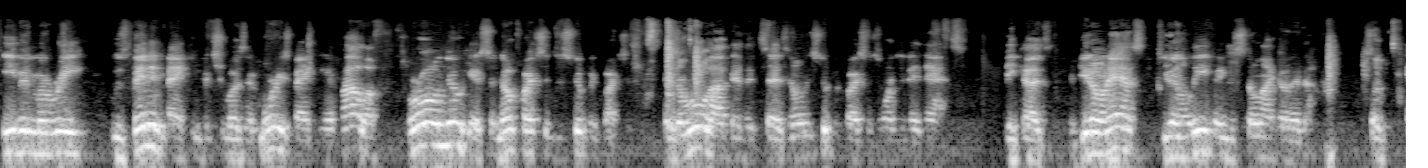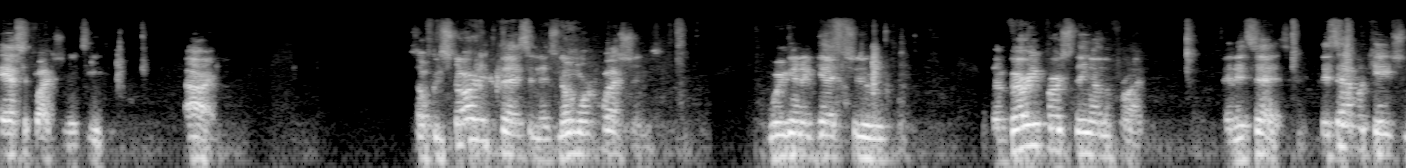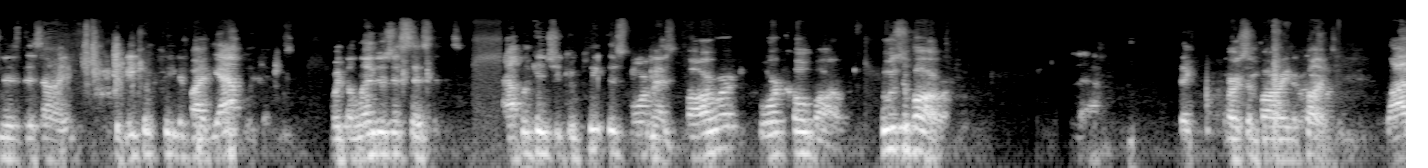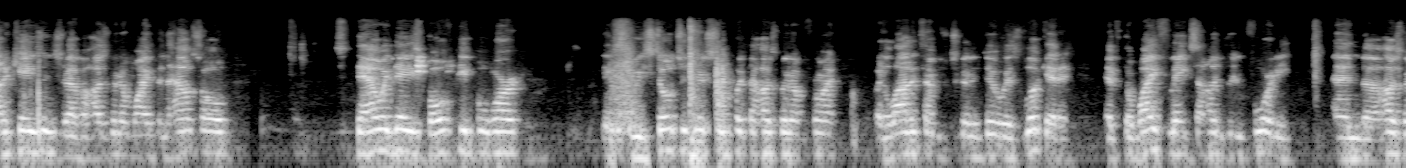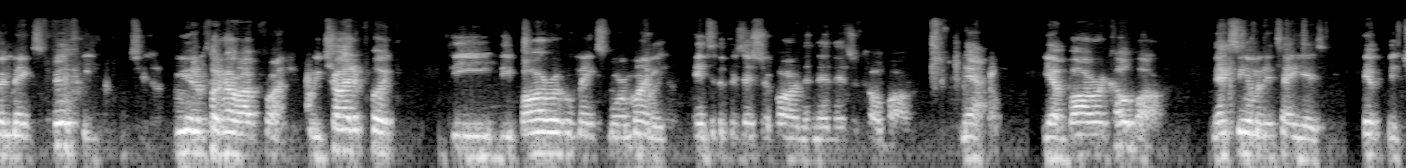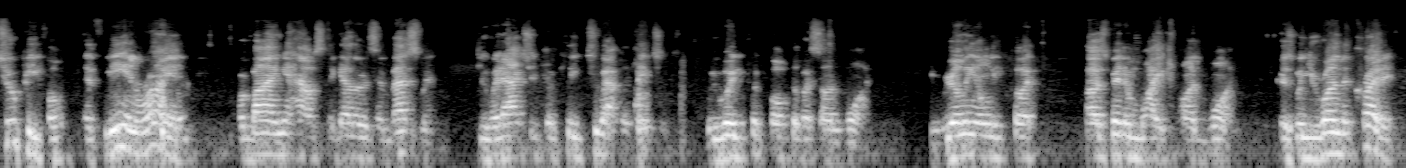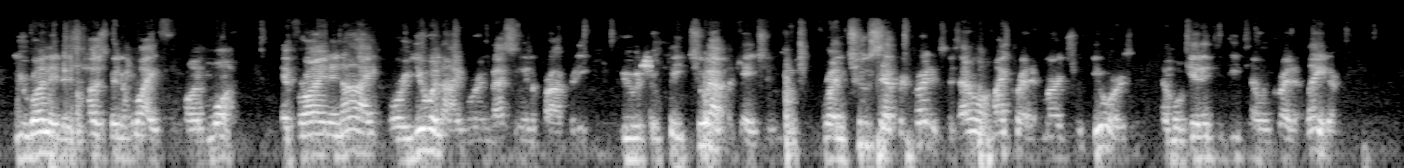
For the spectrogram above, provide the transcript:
Even Marie, who's been in banking, but she wasn't in mortgage banking, and Paolo, we're all new here, so no questions are stupid questions. There's a rule out there that says the only stupid questions are ones you didn't ask. Because if you don't ask, you're gonna leave and you're still not gonna know. So ask the question, it's easy. All right. So if we started this and there's no more questions, we're gonna get to the very first thing on the front. And it says, this application is designed to be completed by the applicant with the lender's assistance. Applicant should complete this form as borrower or co-borrower. Who's the borrower? The person borrowing the funds. A lot of occasions, you have a husband and wife in the household. Nowadays, both people work. We still traditionally put the husband up front, but a lot of times what you're gonna do is look at it. If the wife makes hundred and forty and the husband makes fifty, you're gonna put her up front. We try to put the, the borrower who makes more money into the position of borrowing, and then there's a co-borrower. Now, you have borrower, co-borrower. Next thing I'm gonna tell you is, if the two people, if me and Ryan were buying a house together as investment, you would actually complete two applications. We wouldn't put both of us on one. You really only put husband and wife on one. Because when you run the credit, you run it as husband and wife on one. If Ryan and I, or you and I, were investing in a property, we would complete two applications, run two separate credits, because I don't want my credit merged with yours, and we'll get into detail in credit later.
